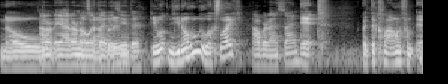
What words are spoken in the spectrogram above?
know. I don't- yeah, I don't know what that is either. He, you know who he looks like? Albert Einstein. It. Like the clown from It.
